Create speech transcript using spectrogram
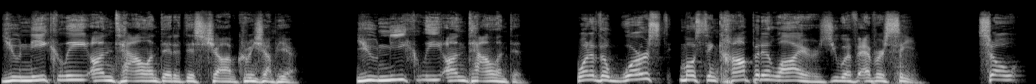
uniquely untalented at this job, Karine Jean-Pierre. Uniquely untalented. One of the worst, most incompetent liars you have ever seen. So,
